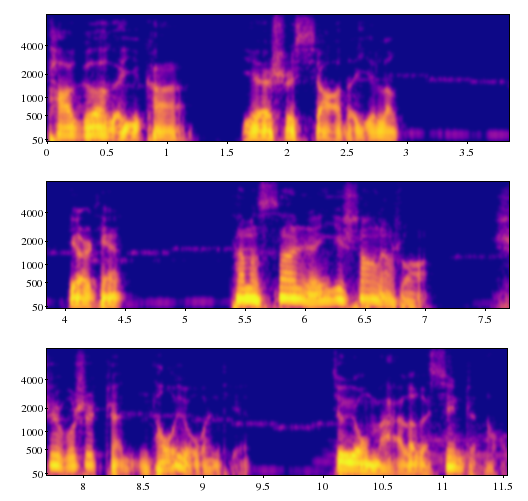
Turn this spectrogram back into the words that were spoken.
他哥哥一看也是吓得一愣。第二天，他们三人一商量，说是不是枕头有问题，就又买了个新枕头。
